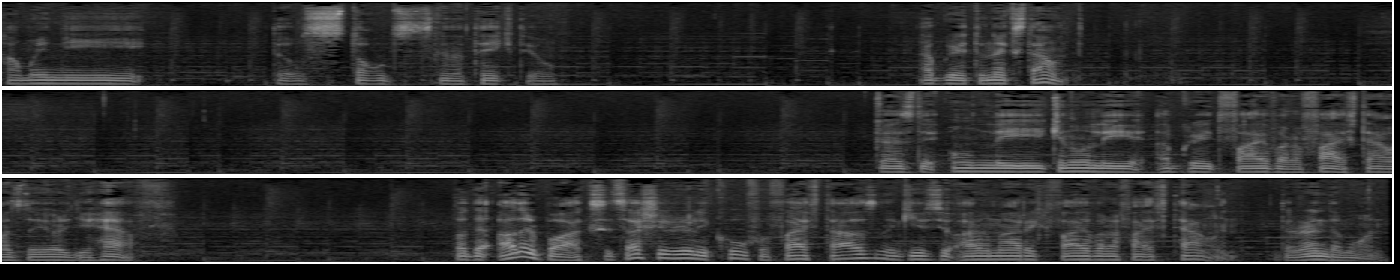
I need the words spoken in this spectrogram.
how many those stones it's gonna take to upgrade to next talent. Because they only can only upgrade 5 out of 5 talents they already have. But the other box, it's actually really cool. For 5000 it gives you automatic 5 out of 5 talent, the random one.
